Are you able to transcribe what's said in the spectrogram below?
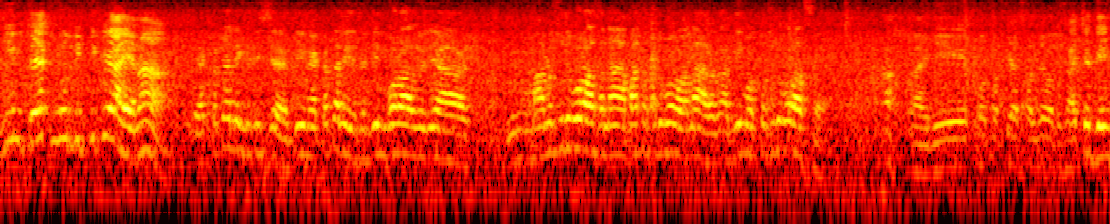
ডিম তো এক মুরগি থেকে আয় না। একটা তাই লিখে দিচ্ছে ডিম একটা তাই লিখে দিচ্ছে ডিম বড় আছে মানুষ শুধু বড় আছে না বাচ্চা শুধু বড় না ডিম অত শুধু বড় আছে। আহ, আরে কত পেঁয়াজ সাল যাওয়া আচ্ছা দিন।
